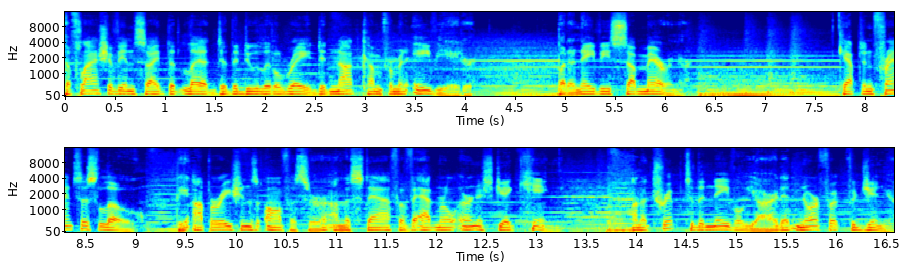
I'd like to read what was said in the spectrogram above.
the flash of insight that led to the Doolittle raid did not come from an aviator, but a Navy submariner. Captain Francis Low, the operations officer on the staff of Admiral Ernest J. King, on a trip to the Naval Yard at Norfolk, Virginia,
